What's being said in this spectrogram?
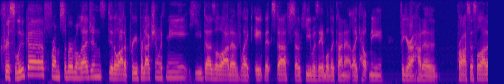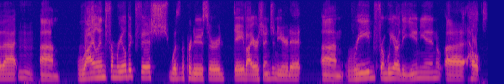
Chris Luca from Suburban Legends did a lot of pre-production with me. He does a lot of like 8-bit stuff, so he was able to kind of like help me figure out how to process a lot of that. hmm Um, Ryland from Reel Big Fish was the producer. Dave Irish engineered it. Um, Reade from We Are the Union uh, helped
